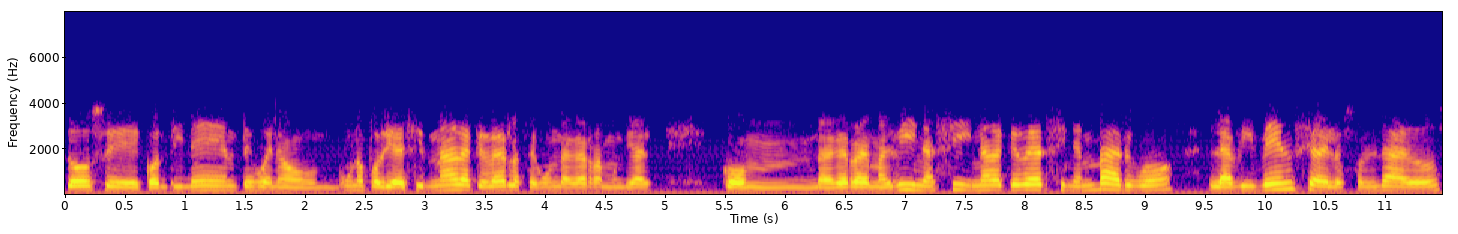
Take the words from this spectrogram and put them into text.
dos eh, continentes bueno uno podría decir nada que ver la segunda guerra mundial con la guerra de Malvinas, sí, nada que ver, sin embargo, la vivencia de los soldados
